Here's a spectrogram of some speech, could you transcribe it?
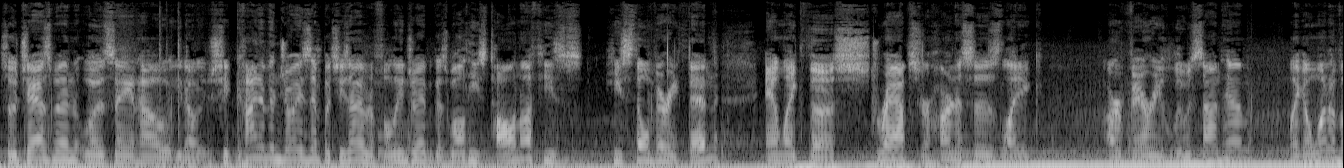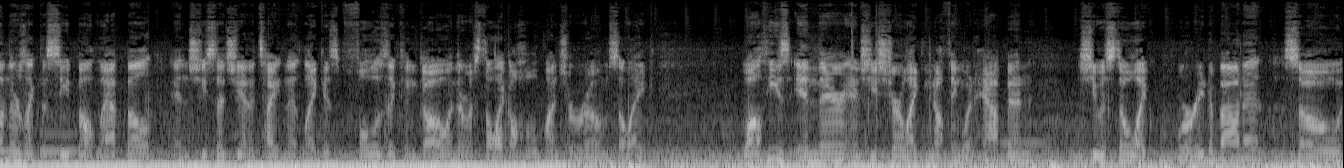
So Jasmine was saying how you know she kind of enjoys it, but she's not able to fully enjoy it because while he's tall enough, he's he's still very thin, and like the straps or harnesses like are very loose on him. Like on one of them, there's like the seatbelt lap belt, and she said she had to tighten it like as full as it can go, and there was still like a whole bunch of room. So like while he's in there and she's sure like nothing would happen, she was still like worried about it. So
